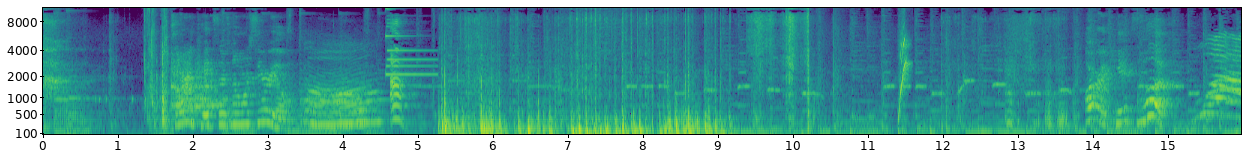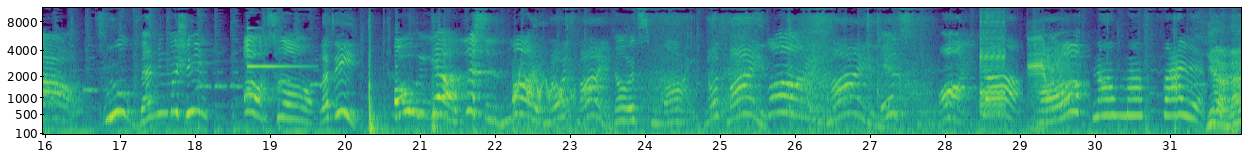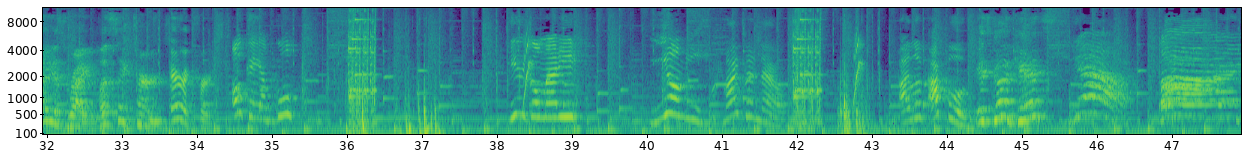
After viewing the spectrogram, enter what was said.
Sorry, kids, there's no more cereal. Aww. Ah! All right, kids, look. Wow. Fruit vending machine. Awesome. Let's eat! Oh yeah, this is mine. No, it's mine! No, it's mine. No, it's mine! Mine. Mine! It's mine. Yeah. Huh? No, my fighting. Yeah, Maddie is right. Let's take turns. Eric first. Okay, Uncle. Here you go, Maddie. Yummy. My turn now! I love apples! It's good, kids. Yeah. Bye.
